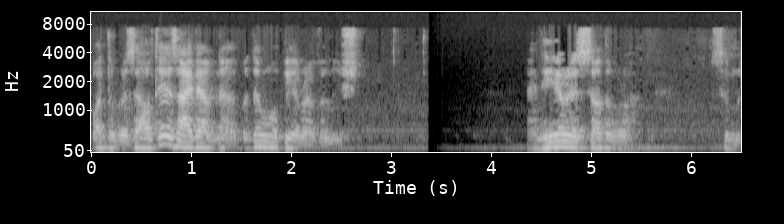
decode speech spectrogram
What the result is, I don't know, but there will be a revolution. And here is sort of some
